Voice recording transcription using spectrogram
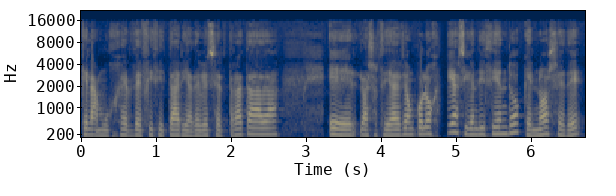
que la mujer deficitaria debe ser tratada, eh, las sociedades de oncología siguen diciendo que no se dé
